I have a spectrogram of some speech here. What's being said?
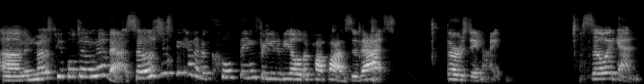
Um, and most people don't know that. So it'll just be kind of a cool thing for you to be able to pop on. So that's Thursday night. So again,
